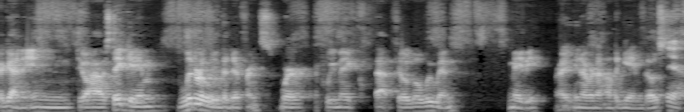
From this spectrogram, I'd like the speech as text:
again in the Ohio State game, literally the difference where if we make that field goal, we win. Maybe right. You never know how the game goes. Yeah.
